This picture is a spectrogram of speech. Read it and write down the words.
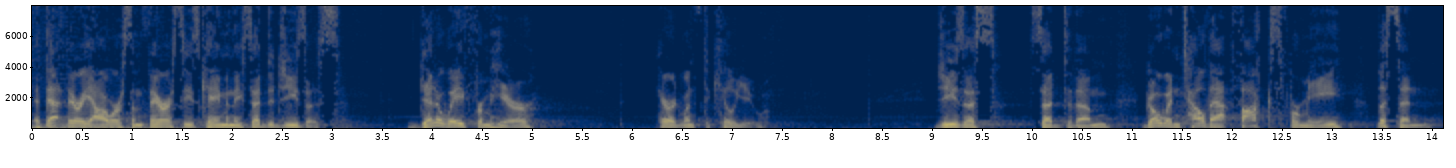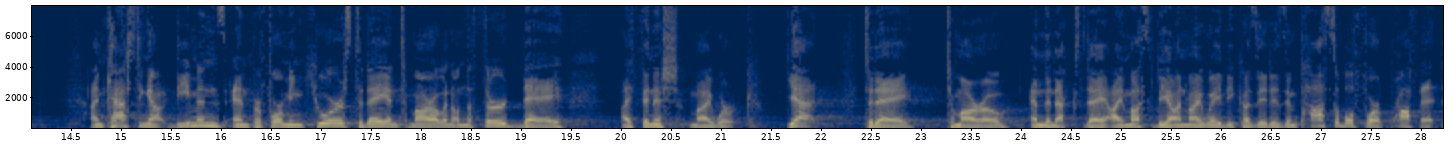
At that very hour, some Pharisees came and they said to Jesus, Get away from here. Herod wants to kill you. Jesus said to them, Go and tell that fox for me. Listen, I'm casting out demons and performing cures today and tomorrow, and on the third day, I finish my work. Yet, today, tomorrow, and the next day, I must be on my way because it is impossible for a prophet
